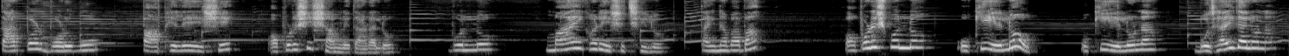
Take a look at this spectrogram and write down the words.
তারপর বড় বউ পা ফেলে এসে অপরেশের সামনে দাঁড়াল। বলল, মা এ ঘরে এসেছিল, তাই না বাবা? অপরেশ বলল, ও কি এলো? ও কি এলো না? বোঝাই গেল না।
